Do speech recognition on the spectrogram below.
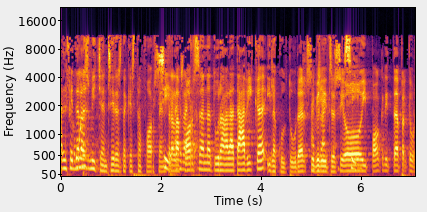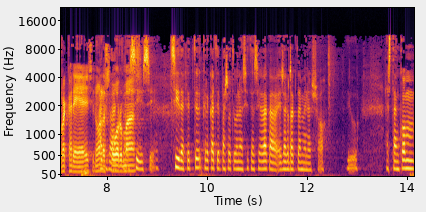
el fet com de unes les... mitjanceres d'aquesta força, Sí, entre la exacte. força natural atàvica i la cultura, la civilització sí. hipòcrita perquè ho requereix, no? les Exacte, formes... Sí, sí. Sí, de fet, crec que t'he passat una citació de que és exactament això. Diu, estan com,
